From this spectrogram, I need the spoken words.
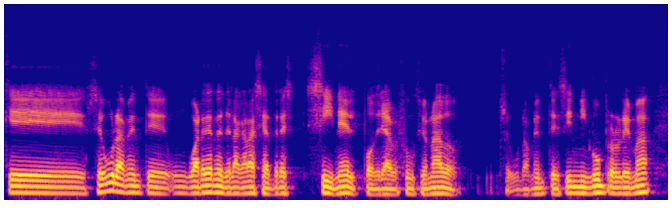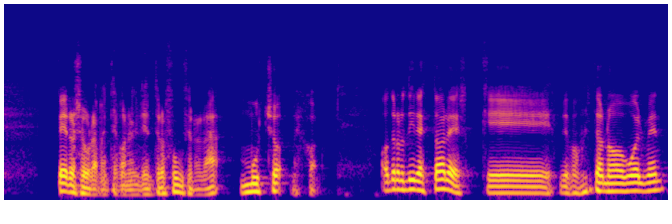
que seguramente un Guardianes de la Galaxia 3 sin él podría haber funcionado seguramente sin ningún problema, pero seguramente con el dentro funcionará mucho mejor. Otros directores que de momento no vuelven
